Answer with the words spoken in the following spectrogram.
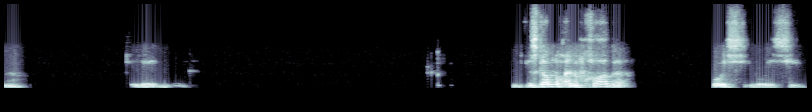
Ja. Es gab noch eine Frage. Wo ist, wo ist sie?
